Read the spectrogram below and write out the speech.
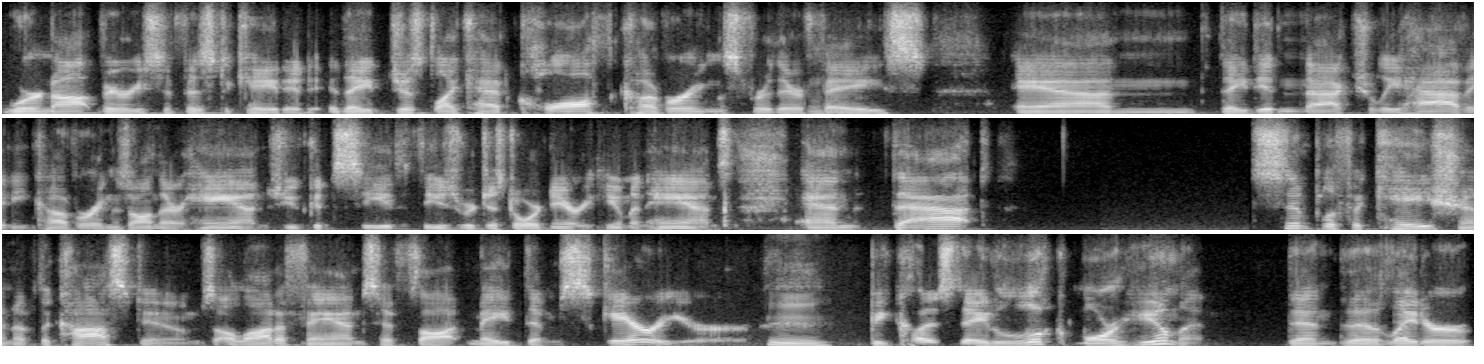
were not very sophisticated. They just like had cloth coverings for their Mhm. face and they didn't actually have any coverings on their hands. You could see that these were just ordinary human hands. And that simplification of the costumes, a lot of fans have thought made them scarier Hmm. because they look more human than the later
